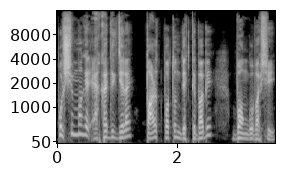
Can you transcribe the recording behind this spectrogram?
পশ্চিমবঙ্গের একাধিক জেলায় পারদ পতন দেখতে পাবে বঙ্গবাসী।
